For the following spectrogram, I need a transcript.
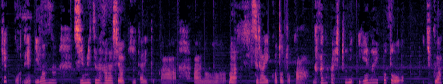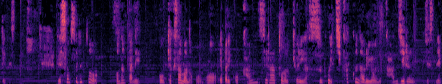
結構ね、いろんな親密な話を聞いたりとか、あの、まあ、辛いこととか、なかなか人に言えないことを聞くわけです。で、そうすると、こうなんかね、お客様の方も、やっぱりこう、カウンセラーとの距離がすごい近くなるように感じるんですね。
